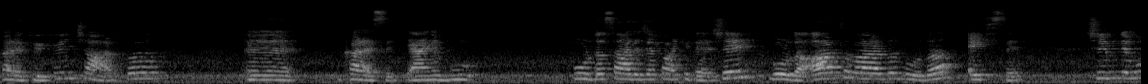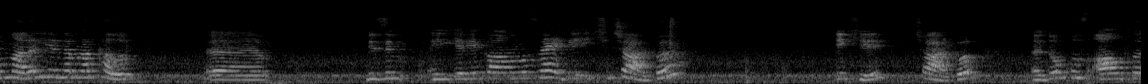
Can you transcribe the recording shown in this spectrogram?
karekökü çarpı e, karesi. Yani bu burada sadece fark eden şey burada artı vardı, burada eksi. Şimdi bunları yerine bırakalım. Ee, bizim geriye kalanımız neydi? 2 çarpı 2 çarpı 9 6 e,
